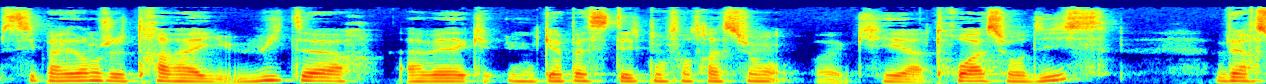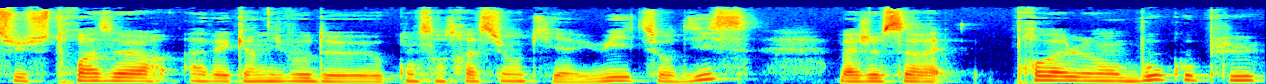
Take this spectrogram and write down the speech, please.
si par exemple je travaille 8 heures avec une capacité de concentration euh, qui est à 3 sur 10, versus 3 heures avec un niveau de concentration qui est à 8 sur 10, bah je serai probablement beaucoup plus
